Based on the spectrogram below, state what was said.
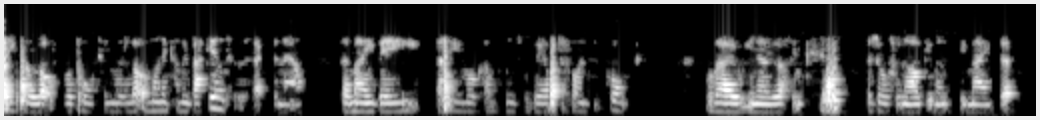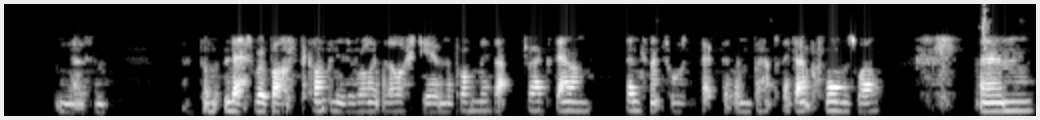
people, a lot of reporting, there's a lot of money coming back into the sector now. So maybe a few more companies will be able to find support. Although, you know, I think there's also an argument to be made that, you know, some some less robust companies arrived last year, and the problem is that drags down sentiment towards the sector, and perhaps they don't perform as well. Um,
